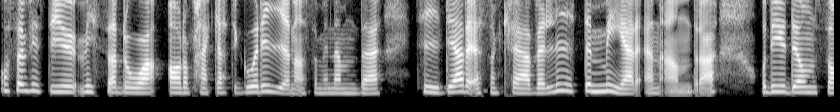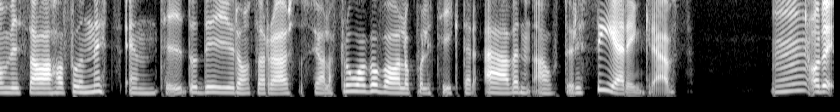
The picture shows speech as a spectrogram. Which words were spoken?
Och sen finns det ju vissa då av de här kategorierna som vi nämnde tidigare som kräver lite mer än andra. Och det är ju de som vi sa har funnits en tid och det är ju de som rör sociala frågor, val och politik där även en auktorisering krävs. Mm, och det,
